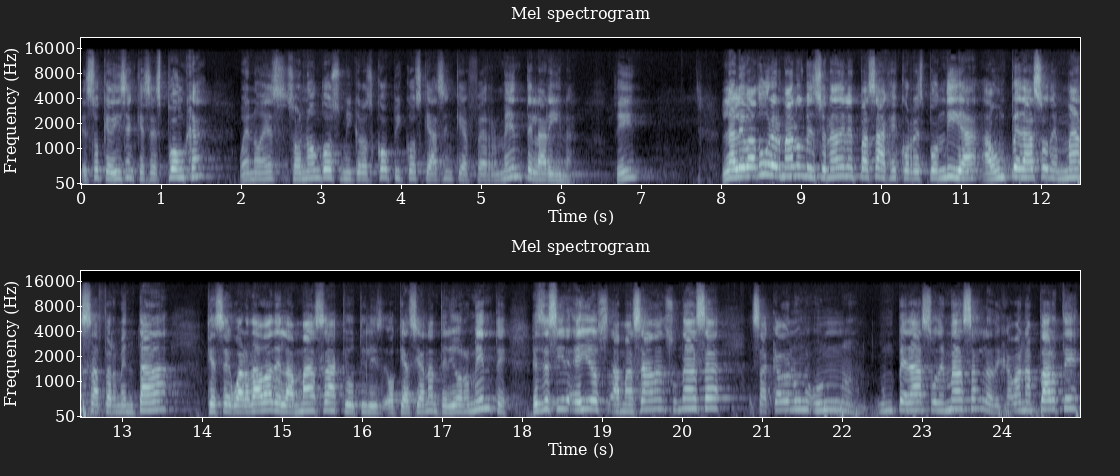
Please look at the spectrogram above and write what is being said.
Eso que dicen que se esponja, bueno, es, son hongos microscópicos que hacen que fermente la harina. ¿Sí? La levadura, hermanos, mencionada en el pasaje, correspondía a un pedazo de masa fermentada que se guardaba de la masa que, o que hacían anteriormente. Es decir, ellos amasaban su masa, sacaban un, pedazo de masa, la dejaban aparte,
